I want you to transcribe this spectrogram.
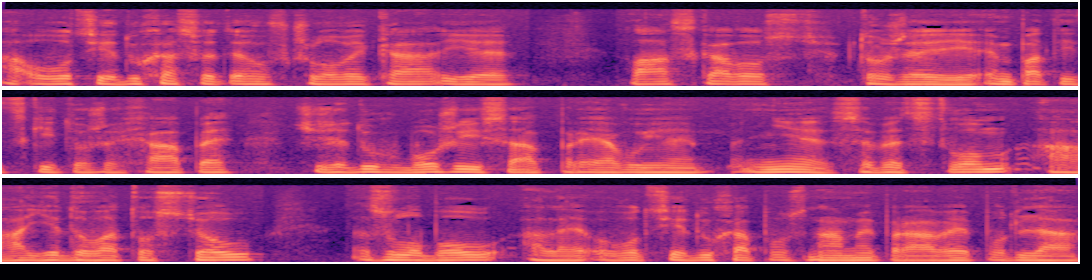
A ovocie Ducha Svetého v človeka je láskavosť, to, že je empatický, to, že chápe, Čiže duch Boží sa prejavuje nie sebectvom a jedovatosťou, zlobou, ale ovocie ducha poznáme práve podľa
